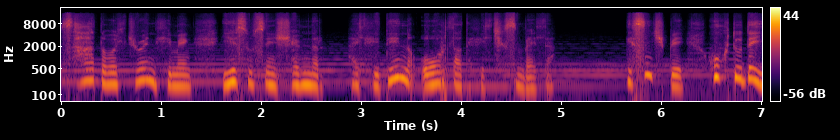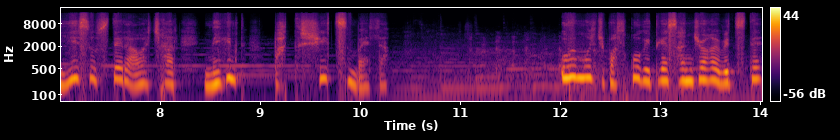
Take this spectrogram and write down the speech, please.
саад болж байна хэмээн Есүсийн шавнар аль хэдийн уурлаад эхэлчихсэн байлаа. Гэсэн ч би хүүхдүүдээ Есүс дээр аваачаар нэгэнт бат шийтсэн байлаа уймулж болохгүй гэдгээ санаж байгаа биз дээ.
